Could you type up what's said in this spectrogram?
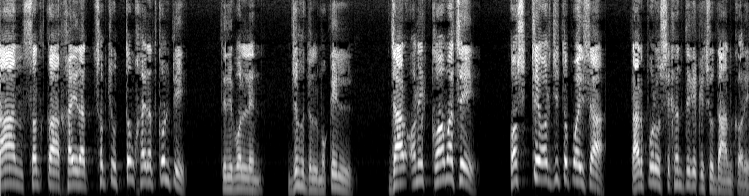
দান, সদকা, খায়রাত, সবচেয়ে উত্তম খায়রাত কোনটি? তিনি বললেন, জহুদুল মুকিল, যার অনেক কম আছে, কষ্টে অর্জিত পয়সা, তারপরও সেখান থেকে কিছু দান করে।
